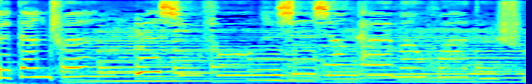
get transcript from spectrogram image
越单纯越幸福，心像开满花的树。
